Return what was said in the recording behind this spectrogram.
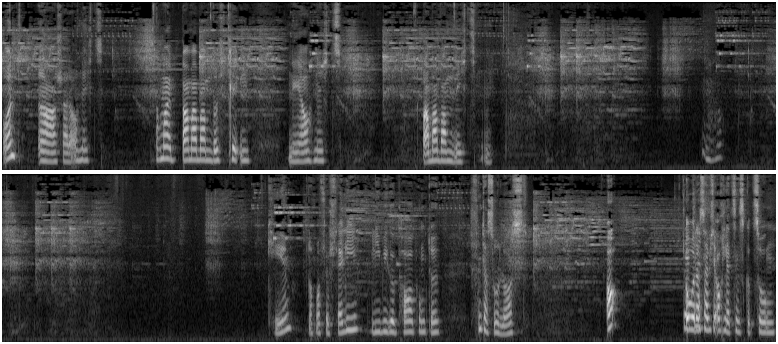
Und, ah, schade auch nichts. Nochmal bam, bam, bam durchklicken. Nee, auch nichts. Bam, bam, bam, nichts. Hm. Okay, nochmal für Shelly. Liebige Powerpunkte. Ich finde das so lost. Oh! Oh, das habe ich auch letztens gezogen.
